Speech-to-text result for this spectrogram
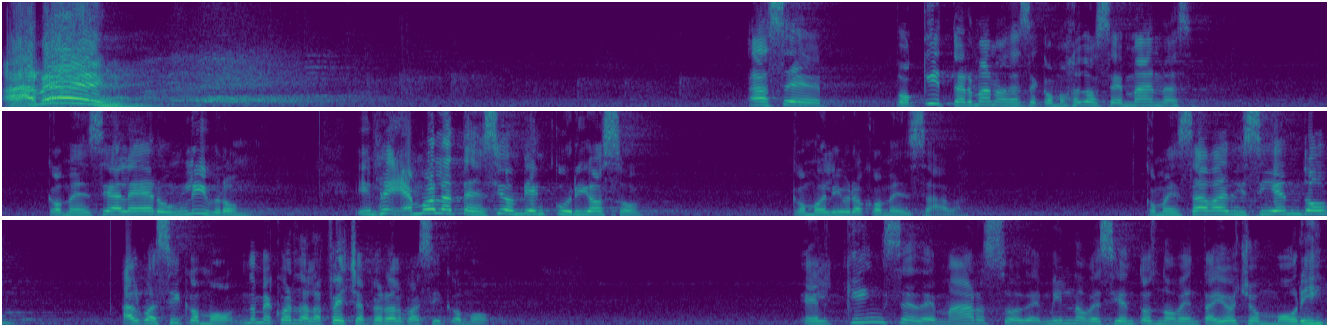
Amén. Hace poquito, hermanos, hace como dos semanas, comencé a leer un libro y me llamó la atención, bien curioso, cómo el libro comenzaba. Comenzaba diciendo algo así como, no me acuerdo la fecha, pero algo así como, el 15 de marzo de 1998 morí.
